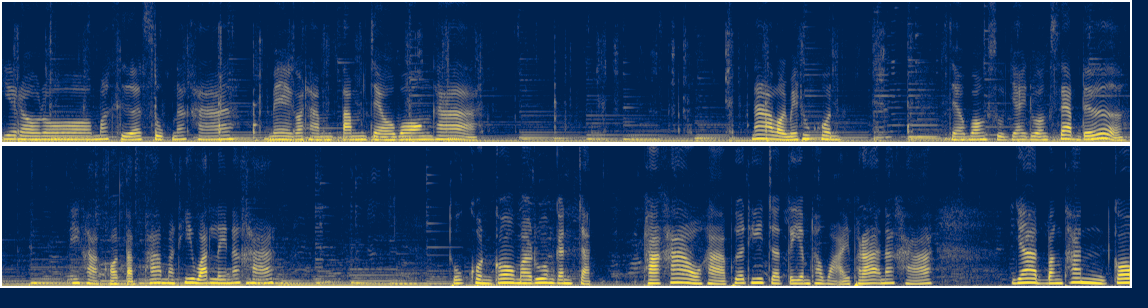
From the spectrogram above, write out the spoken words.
ที่เรารอมะเขือสุกนะคะ แม่ก็ทำตำแจ่วบองค่ะน่าอร่อยไหมทุกคนแจ่วบองสูตรยายดวงแซบเด้อ นี่ค่ะ ขอตัดภาพมาที่วัดเลยนะคะ ทุกคนก็มาร่วมกันจัดพาข้าวค่ะ เพื่อที่จะเตรียมถวายพระนะคะ ญาติบางท่านก็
